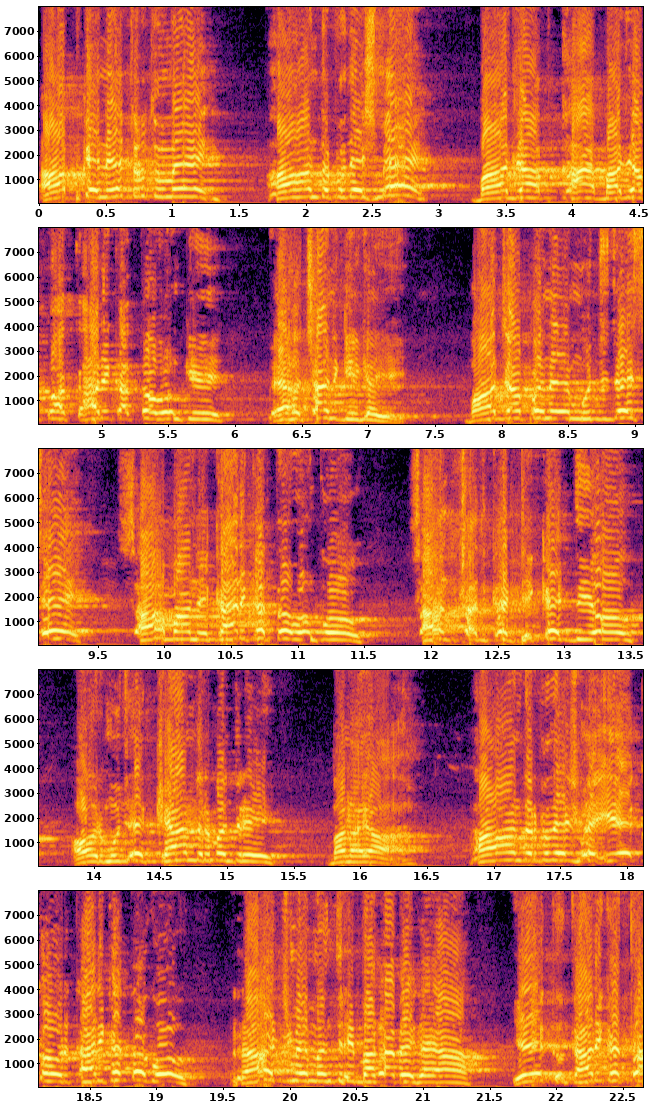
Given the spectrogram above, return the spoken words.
आपके नेतृत्व में आंध्र प्रदेश में भाजपा भाजपा कार्यकर्ताओं की पहचान की गई भाजपा ने मुझ जैसे सामान्य कार्यकर्ताओं को सांसद का टिकट दियो और मुझे केंद्र मंत्री बनाया। आंध्र प्रदेश में एक और कार्यकर्ता को राज्य में मंत्री बनाया गया। एक कार्यकर्ता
